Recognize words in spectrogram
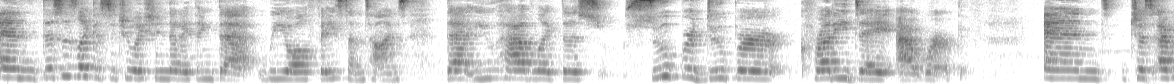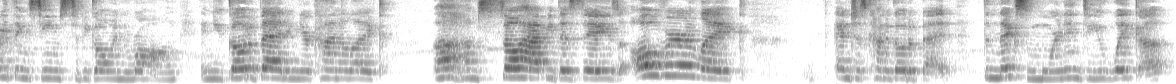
and this is like a situation that I think that we all face sometimes, that you have like this super duper cruddy day at work and just everything seems to be going wrong and you go to bed and you're kind of like oh i'm so happy this day is over like and just kind of go to bed. The next morning do you wake up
